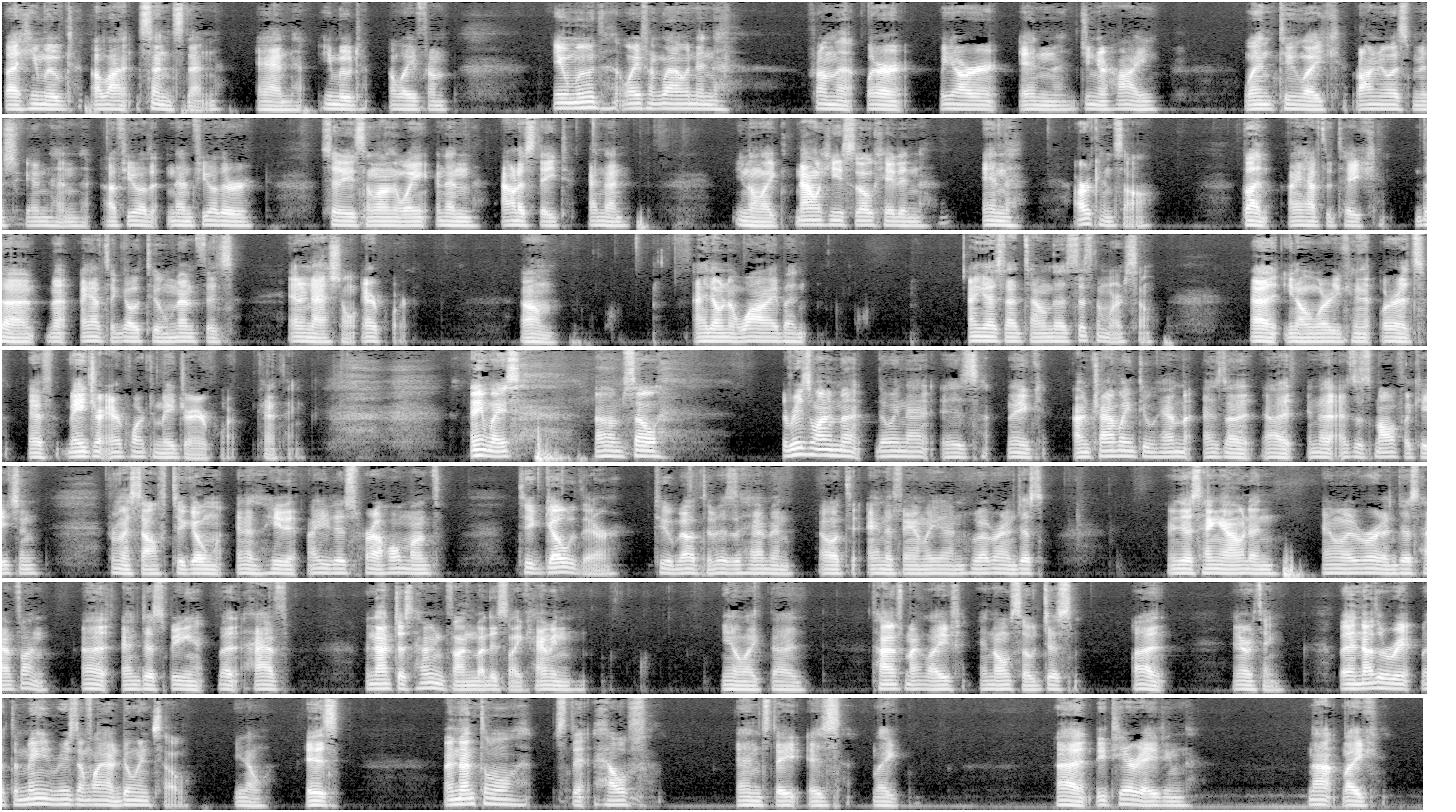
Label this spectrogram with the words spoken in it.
but he moved a lot since then, and he moved away from he moved away from Gladwin and from where we are in junior high. Went to like Romulus, Michigan, and a few other, and then a few other cities along the way, and then out of state, and then you know, like now he's located in Arkansas, but I have to take the I have to go to Memphis International Airport. Um, I don't know why, but I guess that's how the system works. So, uh, you know, where you can, where it's if major airport to major airport kind of thing. Anyways, um, so the reason why I'm doing that is like I'm traveling to him as a uh, in a, as a small vacation for myself to go and he I this for a whole month to go there to be able to visit him and oh, to, and his family and whoever and just and just hang out and and whatever and just have fun. Uh, and just be but have not just having fun but it's like having you know like the time of my life and also just uh and everything. But another re- but the main reason why I'm doing so you know is my mental st- health and state is like uh deteriorating. Not like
